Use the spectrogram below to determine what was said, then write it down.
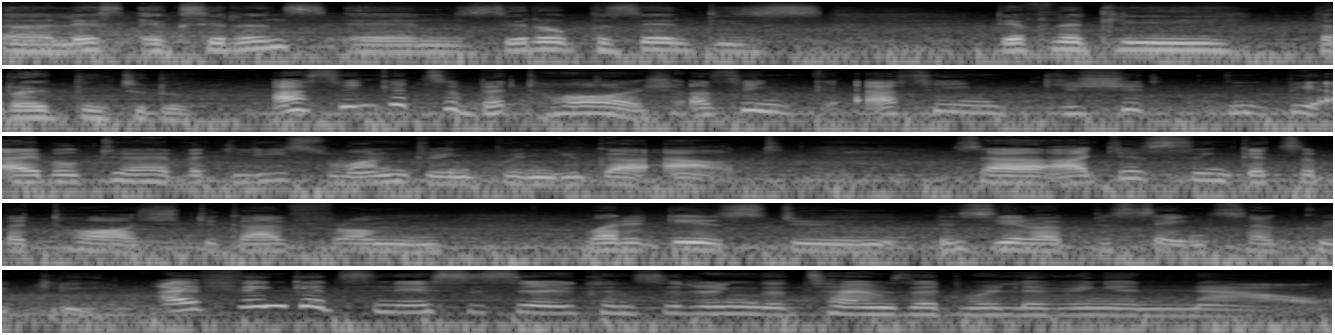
uh, less accidents, and 0% is definitely the right thing to do. I think it's a bit harsh. I think I think you shouldn't be able to have at least one drink when you go out. So I just think it's a bit harsh to go from what it is to 0% so quickly? I think it's necessary considering the times that we're living in now.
